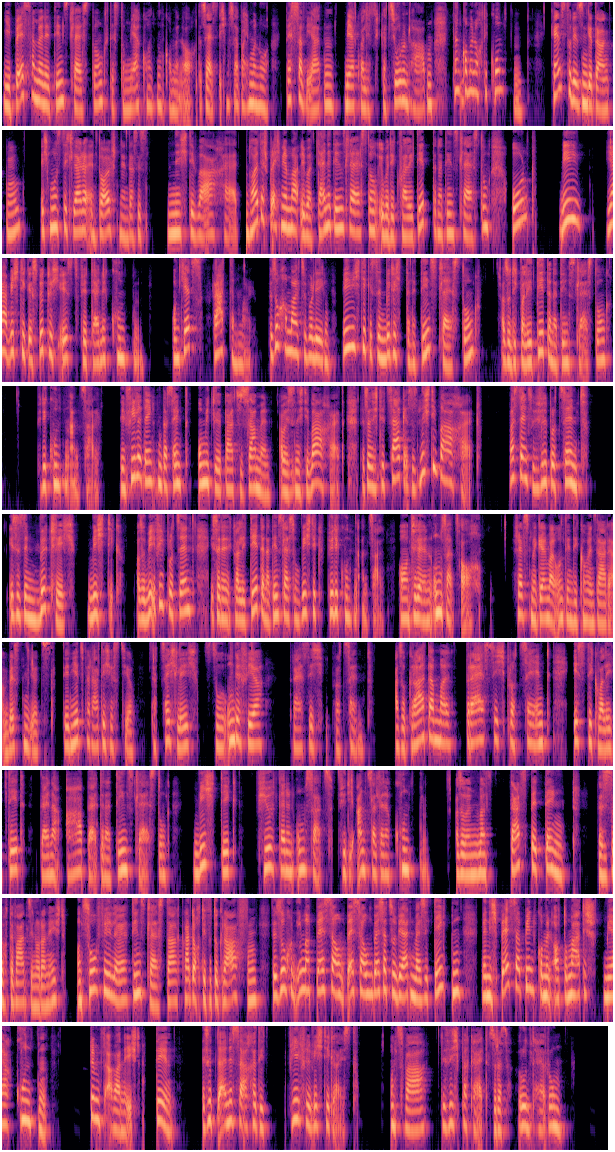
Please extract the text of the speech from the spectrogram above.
Je besser meine Dienstleistung, desto mehr Kunden kommen auch. Das heißt, ich muss einfach immer nur besser werden, mehr Qualifikationen haben, dann kommen auch die Kunden. Kennst du diesen Gedanken? Ich muss dich leider enttäuschen, denn das ist nicht die Wahrheit. Und heute sprechen wir mal über deine Dienstleistung, über die Qualität deiner Dienstleistung und wie ja, wichtig es wirklich ist für deine Kunden. Und jetzt rate mal, Versuche mal zu überlegen, wie wichtig ist denn wirklich deine Dienstleistung, also die Qualität deiner Dienstleistung für die Kundenanzahl. Denn viele denken, das hängt unmittelbar zusammen, aber es ist nicht die Wahrheit. Das heißt, ich dir sage, es ist nicht die Wahrheit. Was denkst du, wie viel Prozent ist es denn wirklich wichtig? Also wie viel Prozent ist eine Qualität deiner Dienstleistung wichtig für die Kundenanzahl und für deinen Umsatz auch? Schreib's mir gerne mal unten in die Kommentare, am besten jetzt. Denn jetzt verrate ich es dir. Tatsächlich so ungefähr 30 Prozent. Also gerade einmal 30 Prozent ist die Qualität deiner Arbeit, deiner Dienstleistung wichtig für deinen Umsatz, für die Anzahl deiner Kunden. Also wenn man das bedenkt, das ist doch der Wahnsinn, oder nicht? Und so viele Dienstleister, gerade auch die Fotografen, versuchen immer besser und besser und besser zu werden, weil sie denken, wenn ich besser bin, kommen automatisch mehr Kunden. Stimmt aber nicht. Denn es gibt eine Sache, die viel, viel wichtiger ist. Und zwar die Sichtbarkeit, also das Rundherum.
